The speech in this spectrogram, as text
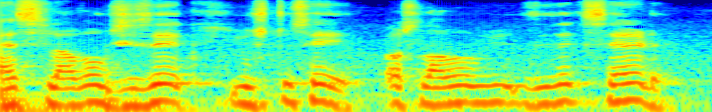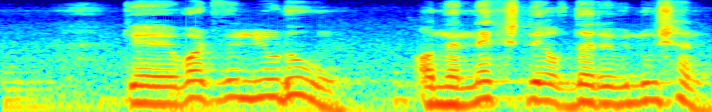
as Slavoj Zizek used to say, or Slavoj Zizek said, कि what will you do on the next day of the revolution?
